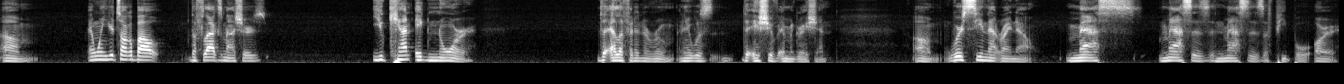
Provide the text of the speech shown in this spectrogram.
Um, and when you talk about the flag smashers, you can't ignore the elephant in the room, and it was the issue of immigration. Um, we're seeing that right now. Mass, masses and masses of people are,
